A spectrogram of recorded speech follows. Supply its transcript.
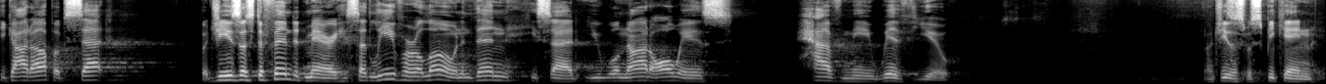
He got up, upset, But Jesus defended Mary. He said, Leave her alone. And then he said, You will not always have me with you. Now, Jesus was speaking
